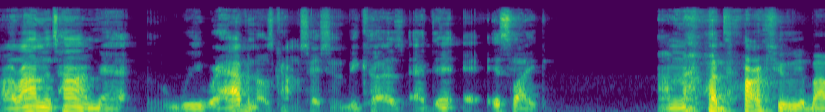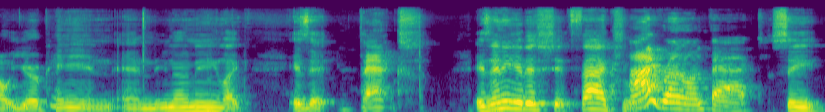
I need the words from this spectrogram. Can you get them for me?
around the time that we were having those conversations, because at the, it's like I'm not about to argue about your opinion, and you know what I mean. Like, is it facts? Is any of this shit factual? i run on fact See,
